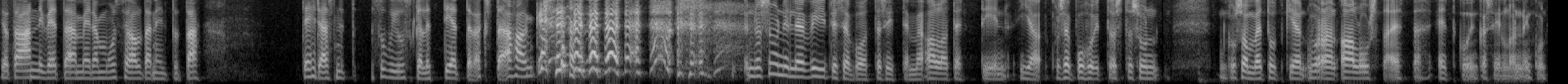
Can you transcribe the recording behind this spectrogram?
jota Anni vetää meidän museolta, niin tota, tehdään nyt Suvi Uskelle tiettäväksi tämä hanke. No suunnilleen viitisen vuotta sitten me aloitettiin ja kun sä puhuit tuosta sun niin sometutkijan uran alusta, että, että kuinka silloin niin kuin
